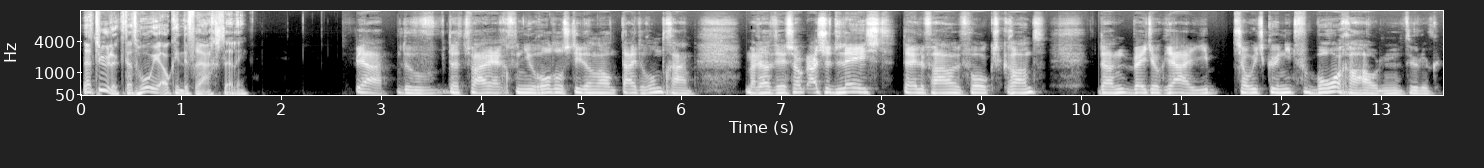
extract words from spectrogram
Natuurlijk, dat hoor je ook in de vraagstelling. Ja, dat waren echt van die roddels die dan al een tijd rondgaan. Maar dat is ook, als je het leest, de hele verhaal in de Volkskrant, dan weet je ook, ja, je, zoiets kun je niet verborgen houden natuurlijk.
